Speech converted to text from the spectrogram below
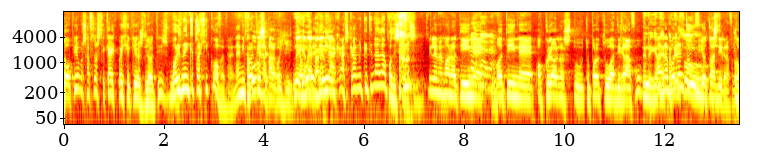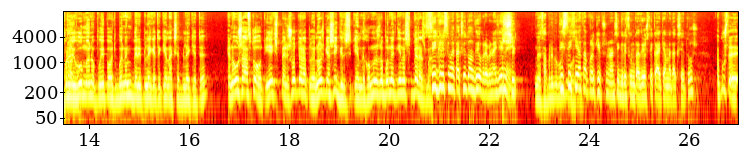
Το οποίο όμως αυτό στικάκι που έχει ο κύριος Διώτης μπορεί να είναι και το αρχικό βέβαια. Να είναι η πρώτη αναπαραγωγή. Ναι, για να επανέλθω... Δηλαδή, α κάνουμε και την ανάποδη σκέψη. Μην λέμε μόνο ότι είναι, ναι, ναι, ναι. ότι είναι ο κλόνος του, του πρώτου αντιγράφου. Ναι, ναι, για αλλά μπορεί να είναι το ίδιο το αντίγραφο. Το, το προηγούμενο που είπα ότι μπορεί να μην περιπλέκεται και να ξεμπλέκεται. Εννοούσα αυτό, ότι έχει περισσότερα του ενός για σύγκριση και ενδεχομένως να μπορεί να γίνει ένα συμπέρασμα. Σύγκριση μεταξύ των δύο πρέπει να γίνει; Συ... Ναι, θα πρέπει Τι στοιχεία θα προκύψουν αν συγκριθούν τα δύο στικάκια μεταξύ τους; Ακούστε, ε,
